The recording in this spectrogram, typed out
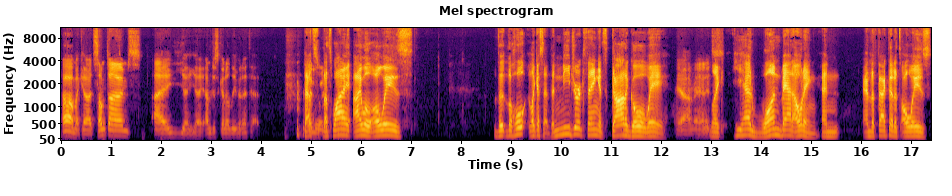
Oh my god. Sometimes I yeah, yeah, I'm just going to leave it at that. That's Anyways. that's why I will always the the whole like I said, the knee jerk thing, it's gotta go away. Yeah, man. It's, like he had one bad outing and and the fact that it's always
